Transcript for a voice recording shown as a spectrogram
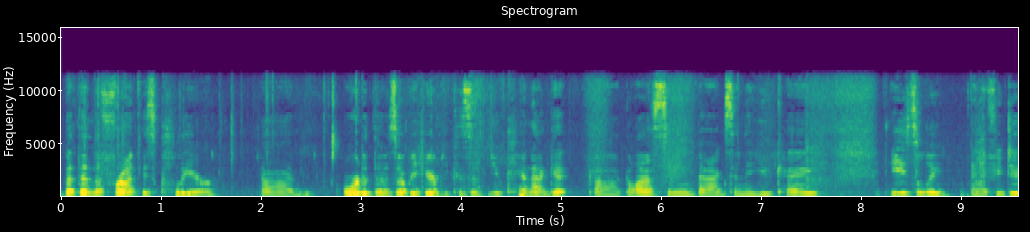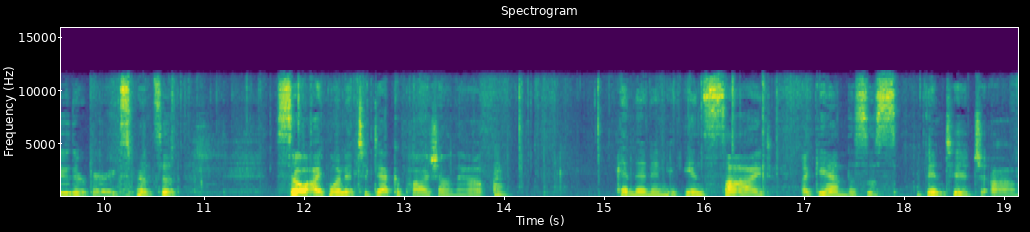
but then the front is clear. Um, ordered those over here because it, you cannot get uh, glassine bags in the UK easily, and if you do, they're very expensive. So I wanted to decoupage on that. And then in, inside, again, this is vintage um,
